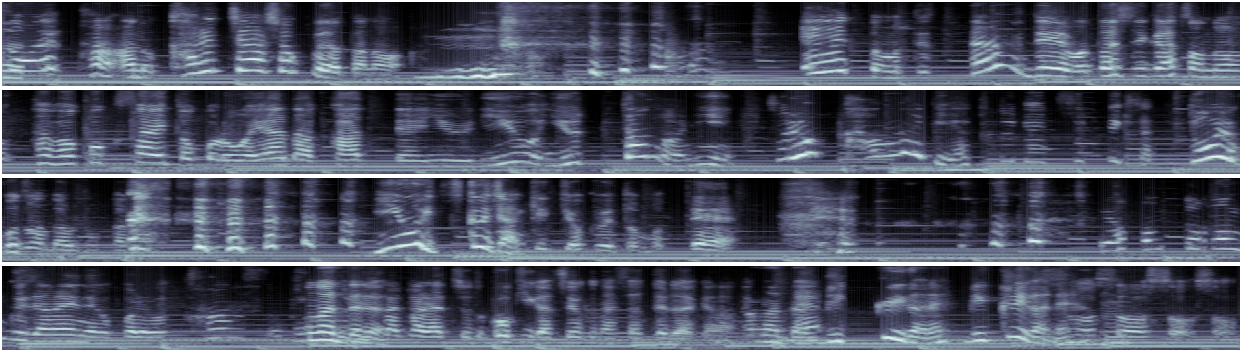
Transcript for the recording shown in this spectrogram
想ねかあのカルチャーショックだったの。うん。えー、と思ってなんで私がそのタバコ臭いところが嫌だかっていう理由を言ったのにそれを考えて焼き鳥屋に連れてきたってどういうことなんだろうと思ったの。匂いつくじゃん結局と思って いや本当文句じゃないのよこれは。関数だからちょっと語気が強くなっちゃってるだけなんだけどね。びっくりがね、びっくりがね。そうそうそうそう。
